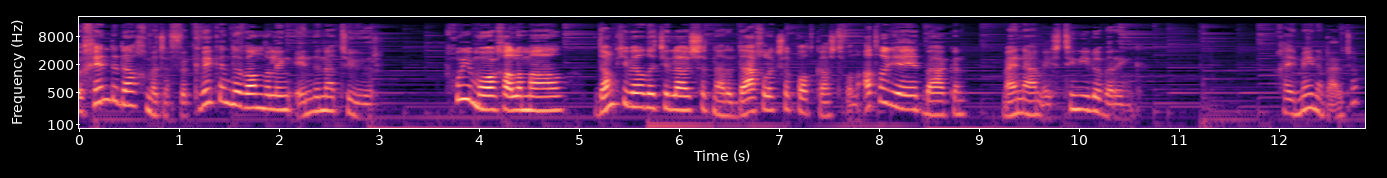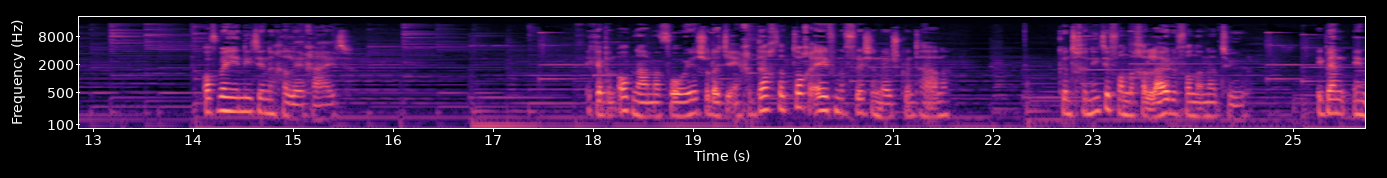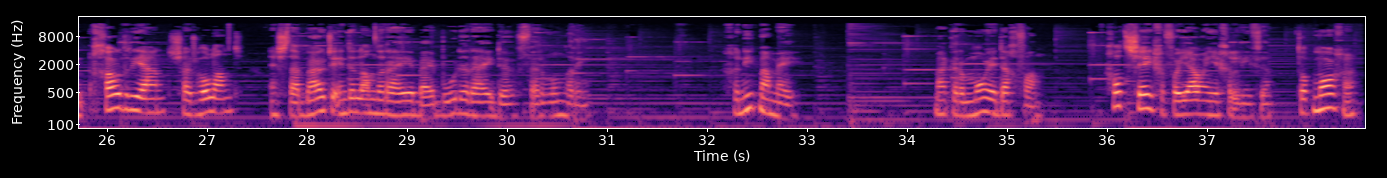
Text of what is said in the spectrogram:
Begin de dag met een verkwikkende wandeling in de natuur. Goedemorgen allemaal. Dankjewel dat je luistert naar de dagelijkse podcast van Atelier het Baken. Mijn naam is Tini Lubberink. Ga je mee naar buiten? Of ben je niet in de gelegenheid? Ik heb een opname voor je, zodat je in gedachten toch even een frisse neus kunt halen. Kunt genieten van de geluiden van de natuur. Ik ben in Goudriaan, Zuid-Holland en sta buiten in de landerijen bij boerderij De Verwondering. Geniet maar mee. Maak er een mooie dag van. God zegen voor jou en je geliefde. Tot morgen.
